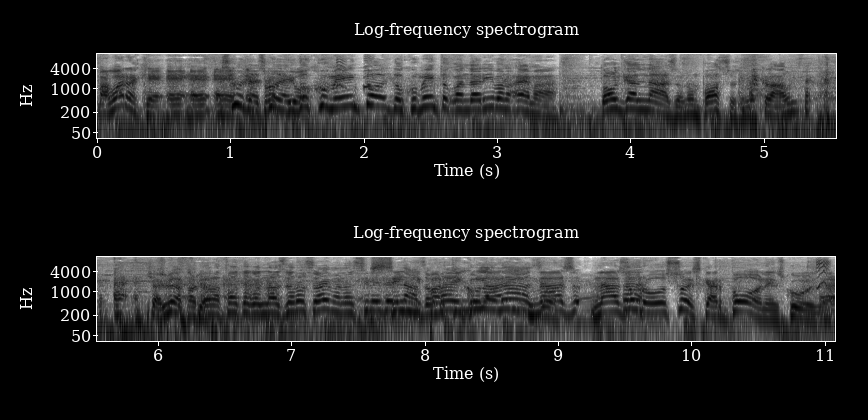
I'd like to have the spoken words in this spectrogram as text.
Ma guarda che è. è- è- Scusa, è scusa, il proprio- documento, il documento quando arrivano. Eh, ma tolga il naso, non posso, sono clown. Cioè, lui ha fatto la foto col naso rosso, eh, ma non si vede il Segni naso. Ma il naso, naso, naso Eh. rosso e scarpone, scusa.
